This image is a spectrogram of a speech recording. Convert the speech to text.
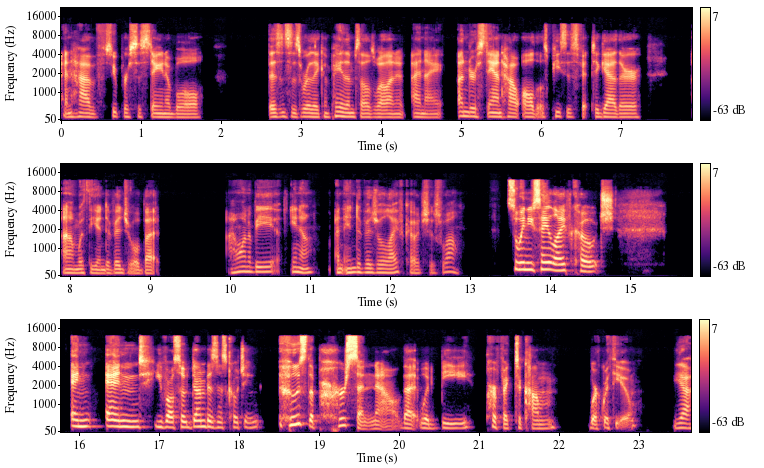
and have super sustainable businesses where they can pay themselves well. And, and I understand how all those pieces fit together um, with the individual. But I want to be, you know, an individual life coach as well. So when you say life coach and and you've also done business coaching, who's the person now that would be perfect to come work with you? Yeah.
